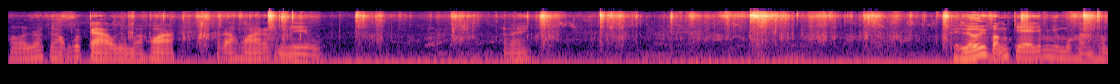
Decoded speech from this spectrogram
Thôi, nó không có cao nhưng mà hoa, nó ra hoa rất là nhiều. Ở đây. Thì lưới vẫn che giống như mô hình hôm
